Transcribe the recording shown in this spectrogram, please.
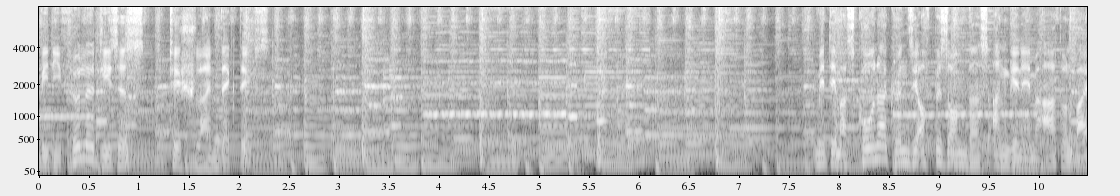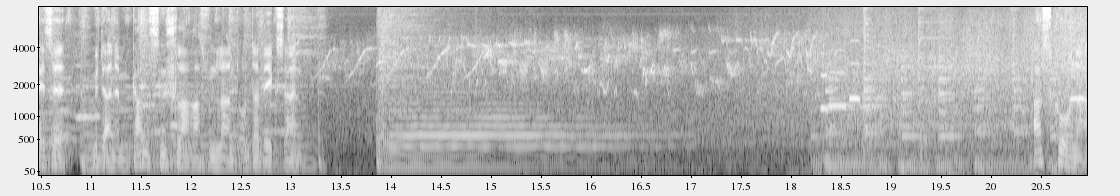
wie die Fülle dieses Tischlein deck dichs. Mit dem Ascona können Sie auf besonders angenehme Art und Weise mit einem ganzen Schlaraffenland unterwegs sein. Ascona,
